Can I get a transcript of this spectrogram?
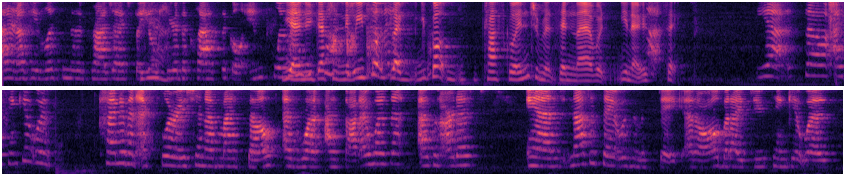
I don't know if you've listened to the project, but you'll Yeah. hear the classical influence. Yeah, no, definitely. You've got like you've got classical instruments in there, but you know, Yeah. so Yeah, so I think it was kind of an exploration of myself as what I thought I wasn't as an artist. And not to say it was a mistake at all, but I do think it was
